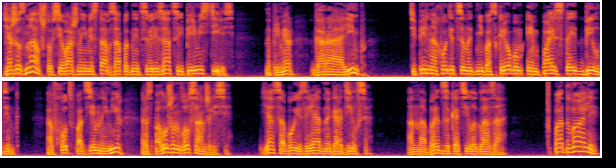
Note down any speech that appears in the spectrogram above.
Я же знал, что все важные места в западной цивилизации переместились. Например, гора Олимп теперь находится над небоскребом Empire State Building, а вход в подземный мир расположен в Лос-Анджелесе. Я собой изрядно гордился. Аннабет закатила глаза. «В подвале?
